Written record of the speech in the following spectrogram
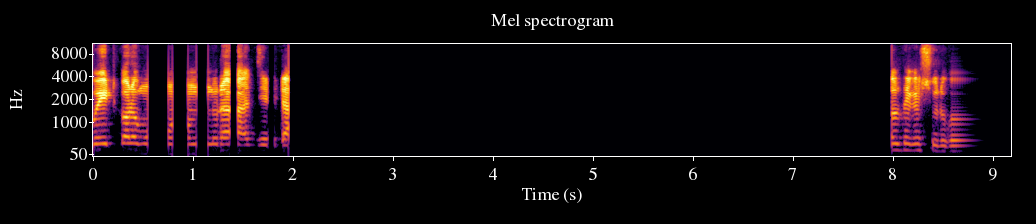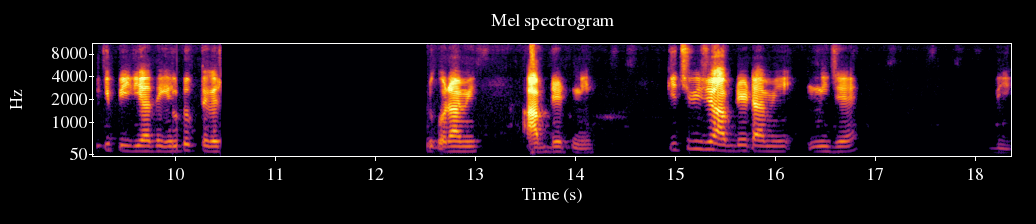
ওয়েট করো বন্ধুরা, যেটা থেকে শুরু করে উইকিপিডিয়া থেকে ইউটিউব থেকে শুরু করে আমি আপডেট নিই। কিছু কিছু আপডেট আমি নিজে দিই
